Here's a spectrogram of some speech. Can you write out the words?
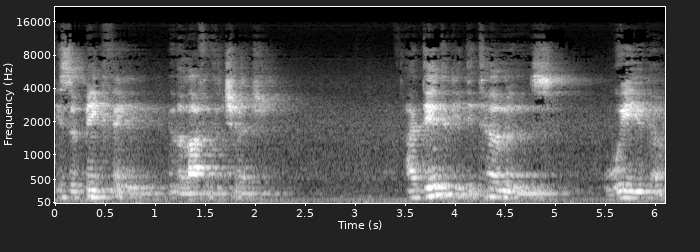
is a big thing in the life of the church. Identity determines where you go.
